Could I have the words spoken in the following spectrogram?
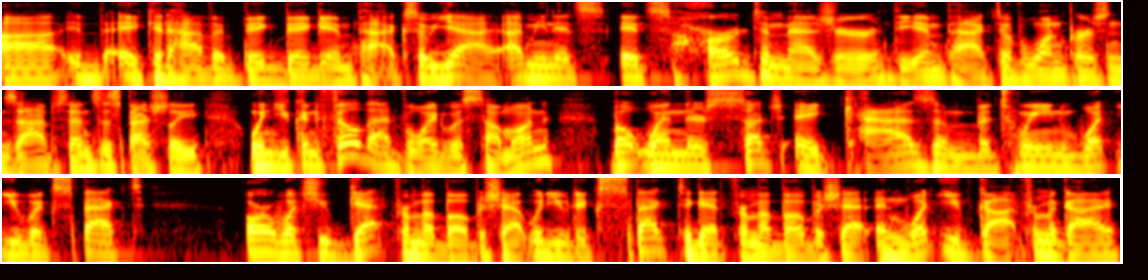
Uh, it, it could have a big, big impact. So yeah, I mean, it's it's hard to measure the impact of one person's absence, especially when you can fill that void with someone. But when there's such a chasm between what you expect or what you get from a Bo Bichette, what you'd expect to get from a Bo Bichette, and what you've got from a guy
